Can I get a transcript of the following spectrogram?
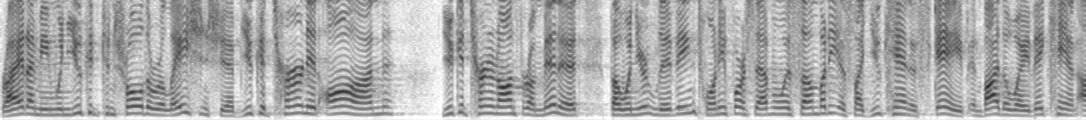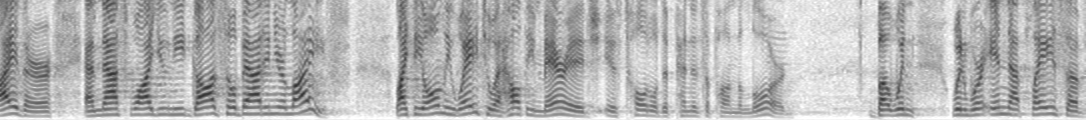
right? I mean, when you could control the relationship, you could turn it on. You could turn it on for a minute, but when you're living 24 7 with somebody, it's like you can't escape. And by the way, they can't either. And that's why you need God so bad in your life. Like the only way to a healthy marriage is total dependence upon the Lord. But when, when we're in that place of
